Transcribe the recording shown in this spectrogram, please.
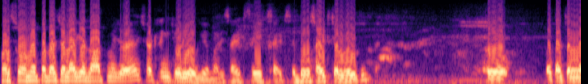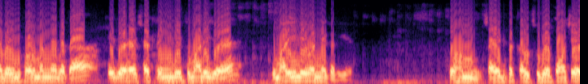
परसों हमें पता चला कि रात में जो है शटरिंग चोरी हो गई हमारी साइड से एक साइड से। दो साइड चल रही थी। तो पता चलने पे इन्फॉर्मर ने बताया कि जो है शटरिंग भी तुम्हारी जो है तुम्हारी लेबर ने करी है। तो हम साइड पे कल सुबह पहुँचे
